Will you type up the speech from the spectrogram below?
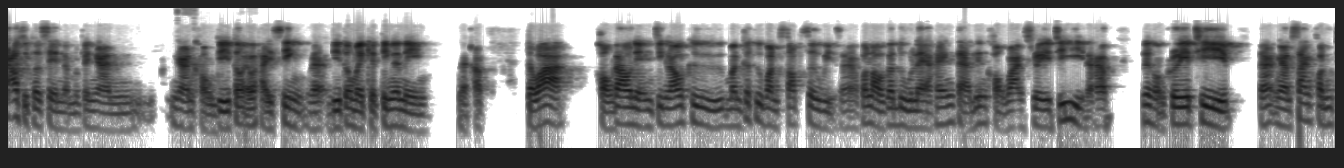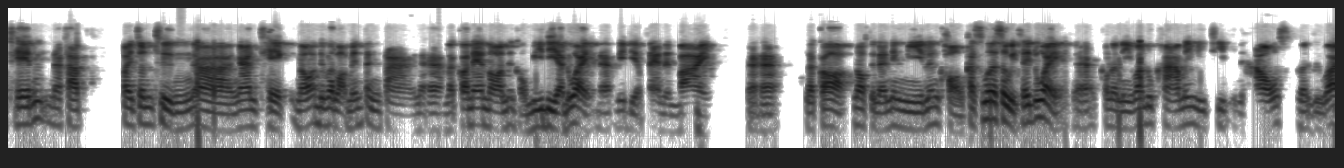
90%นะมันเป็นงานงานของดิจิ t a ลแอ v e r t i ซิ่งนะดิจิ t a ลมาร์เก็ตติ้งนั่นเองนะครับ แต่ว่าของเราเนี่ยจริงๆ แล้วคือมันก็คือ one stop service นะเพราะเราก็ดูแลให้ตั้งแต่เรื่องของวาง strategy นะครับ เรื่องของ creative นะงานสร้างคอนเทนต์นะครับ ไปจนถึงงาน tech เนาะ development ต่างๆนะฮะแล้วก็แน่นอนเรื่องของ media ด้วยนะ media plan and buy นะฮะ แล้วก็นอกจากนั้นยังมีเรื่องของ customer service ได้ด้วยนะฮะกรณีว่าลูกค้าไม่มีทีม in house หรือว่า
